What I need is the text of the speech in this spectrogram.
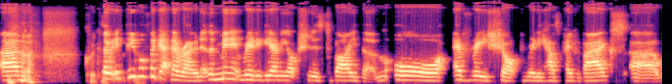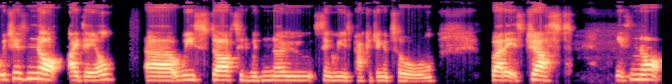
Um, so if people forget their own, at the minute, really the only option is to buy them, or every shop really has paper bags, uh, which is not ideal. Uh, we started with no single-use packaging at all, but it's just it's not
